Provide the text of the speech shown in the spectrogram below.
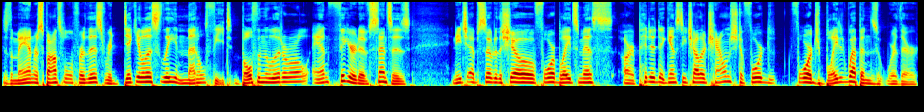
is the man responsible for this ridiculously metal feat, both in the literal and figurative senses. In each episode of the show, four bladesmiths are pitted against each other, challenged to forge, forge bladed weapons where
